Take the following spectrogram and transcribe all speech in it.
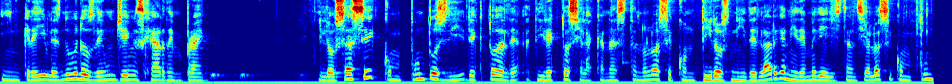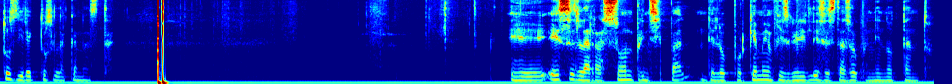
increíbles, números de un James Harden Prime. Y los hace con puntos directo, directo hacia la canasta. No lo hace con tiros ni de larga ni de media distancia. Lo hace con puntos directos a la canasta. Eh, esa es la razón principal de lo por qué Memphis Grizzlies está sorprendiendo tanto.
